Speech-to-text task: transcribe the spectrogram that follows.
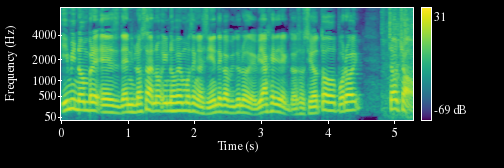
Y mi nombre es Denis Lozano y nos vemos en el siguiente capítulo de Viaje Directo. Eso ha sido todo por hoy. Chao, chao.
